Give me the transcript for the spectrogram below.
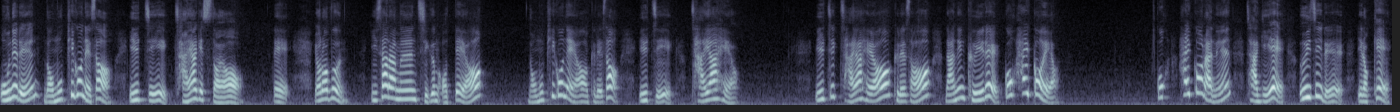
오늘은 너무 피곤해서 일찍 자야겠어요. 네. 여러분, 이 사람은 지금 어때요? 너무 피곤해요. 그래서 일찍 자야 해요. 일찍 자야 해요. 그래서 나는 그 일을 꼭 할 거예요. 꼭 할 거라는 자기의 의지를 이렇게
